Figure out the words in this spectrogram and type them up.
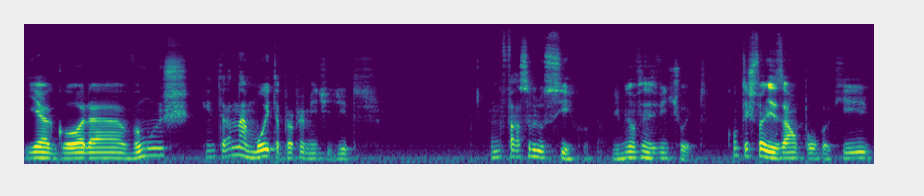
E agora vamos entrar na moita propriamente dita. Vamos falar sobre o circo de 1928. Contextualizar um pouco aqui.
